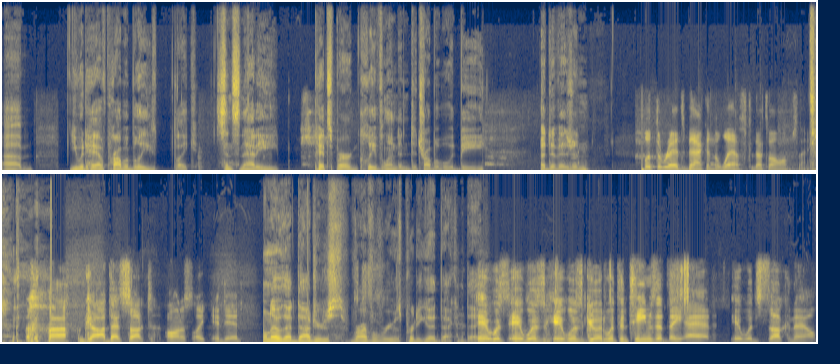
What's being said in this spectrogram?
um, you would have probably like Cincinnati, Pittsburgh, Cleveland, and Detroit would be a division. Put the Reds back in the West. That's all I'm saying. God, that sucked. Honestly, it did. I don't know. That Dodgers rivalry was pretty good back in the day. It was it was it was good with the teams that they had. It would suck now.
